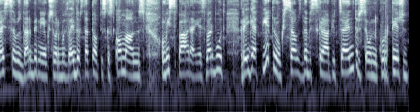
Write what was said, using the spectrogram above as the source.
vest savus darbiniekus, varbūt veidot starptautiskas komandas un viss pārējais. Varbūt Rīgai pietrūks savus debeskrāpju centrs, un kur tieši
